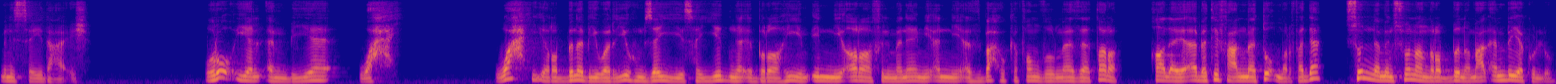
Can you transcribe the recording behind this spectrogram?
من السيدة عائشة. ورؤيا الأنبياء وحي. وحي ربنا بيوريهم زي سيدنا إبراهيم إني أرى في المنام أني أذبحك فانظر ماذا ترى. قال يا ابا تفعل ما تؤمر فده سنة من سنن ربنا مع الأنبياء كلهم.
